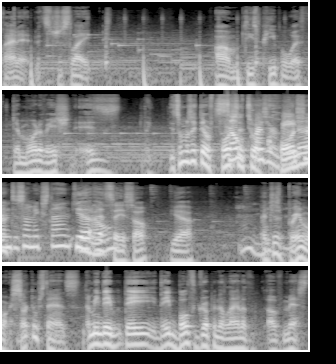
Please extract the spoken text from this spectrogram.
planet. It's just like um these people with their motivation is like it's almost like they were forced into a corner. to some extent. Yeah, you know? I'd say so. Yeah. And just brainwash circumstance. I mean, they they they both grew up in the land of, of mist,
